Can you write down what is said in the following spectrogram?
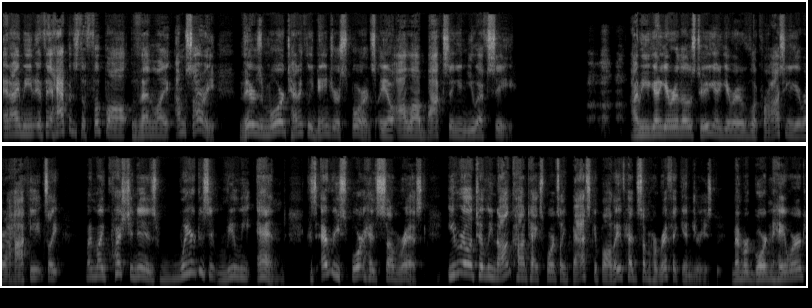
And I mean, if it happens to football, then like, I'm sorry, there's more technically dangerous sports, you know, a la boxing and UFC. I mean, you're going to get rid of those too. You're going to get rid of lacrosse. You're going to get rid of hockey. It's like, my, my question is, where does it really end? Because every sport has some risk. Even relatively non contact sports like basketball, they've had some horrific injuries. Remember Gordon Hayward?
